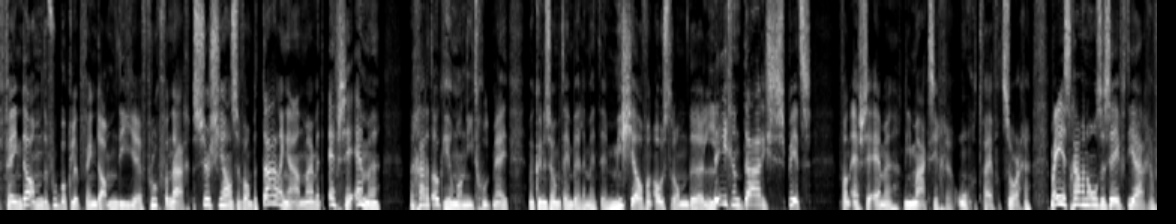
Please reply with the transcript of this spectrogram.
Veendam, de voetbalclub Veendam, die vroeg vandaag surseance van betaling aan. Maar met FC Emmen daar gaat het ook helemaal niet goed mee. We kunnen zo meteen bellen met Michel van Oosterom, de legendarische spits van FC Emmen. Die maakt zich ongetwijfeld zorgen. Maar eerst gaan we naar onze 17-jarige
